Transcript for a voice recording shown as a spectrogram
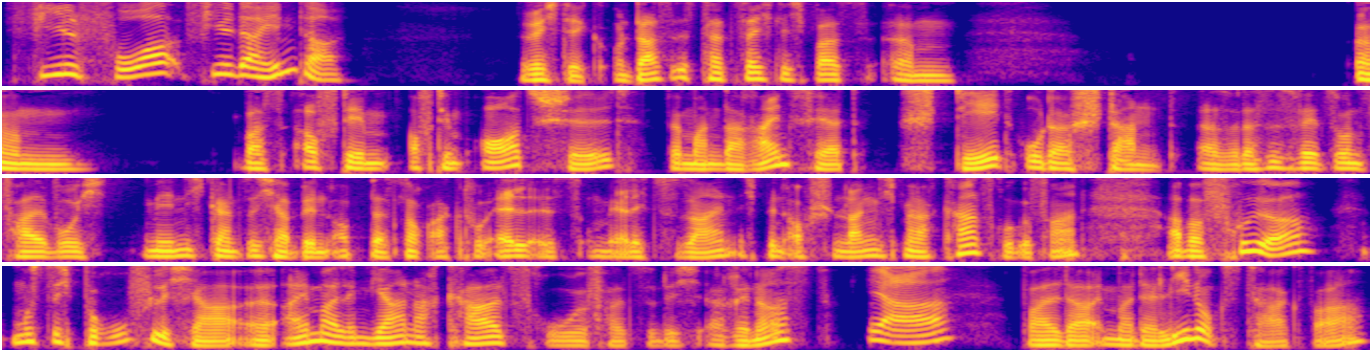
viel vor, viel dahinter. Richtig. Und das ist tatsächlich was, ähm, ähm, was auf dem, auf dem Ortsschild, wenn man da reinfährt, steht oder stand. Also das ist jetzt so ein Fall, wo ich mir nicht ganz sicher bin, ob das noch aktuell ist, um ehrlich zu sein. Ich bin auch schon lange nicht mehr nach Karlsruhe gefahren. Aber früher musste ich beruflich ja äh, einmal im Jahr nach Karlsruhe, falls du dich erinnerst, Ja, weil da immer der Linux-Tag war.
